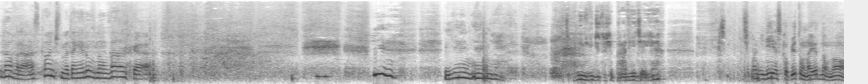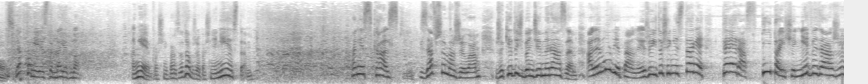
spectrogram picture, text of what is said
Dobra, skończmy tę nierówną walkę. Nie, nie, nie, nie. Czy pani nie widzi, co się prawie dzieje? Czy, czy pani nie jest kobietą na jedną noc? Jak to nie jestem na jedno? A nie, właśnie bardzo dobrze, właśnie nie jestem. Panie Skalski, zawsze marzyłam, że kiedyś będziemy razem. Ale mówię panu, jeżeli to się nie stanie teraz, tutaj się nie wydarzy,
